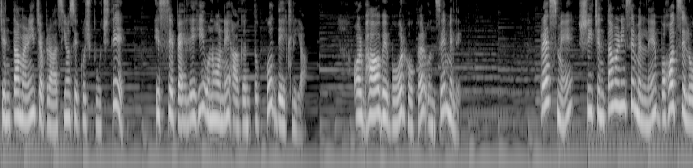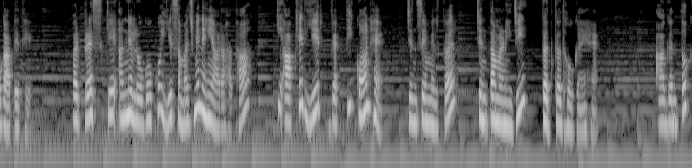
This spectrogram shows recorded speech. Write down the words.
चिंतामणि चपरासियों से कुछ पूछते इससे पहले ही उन्होंने आगंतुक को देख लिया और भाव विभोर होकर उनसे मिले। प्रेस में श्री चिंतामणि से मिलने बहुत से लोग आते थे, पर प्रेस के अन्य लोगों को ये समझ में नहीं आ रहा था कि आखिर ये व्यक्ति कौन है जिनसे मिलकर चिंतामणि जी गदगद हो गए हैं। आगंतुक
